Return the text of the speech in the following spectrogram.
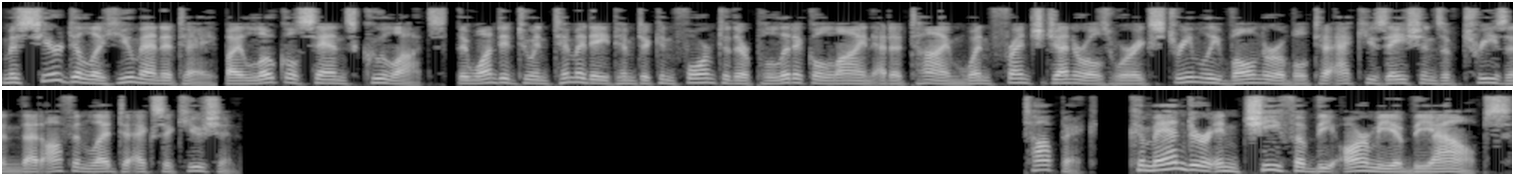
Monsieur de la Humanité by local sans-culottes, they wanted to intimidate him to conform to their political line at a time when French generals were extremely vulnerable to accusations of treason that often led to execution. Commander-in-Chief of the Army of the Alps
